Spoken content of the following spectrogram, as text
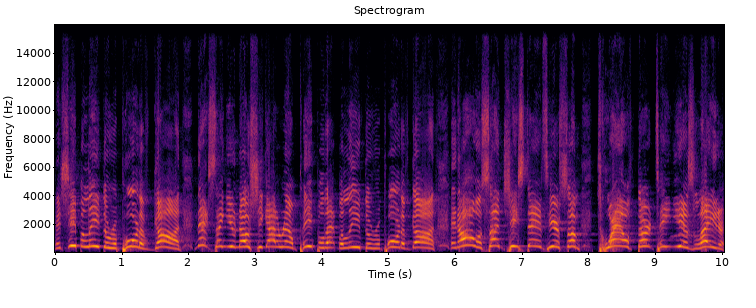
and she believed the report of God. Next thing you know, she got around people that believed the report of God, and all of a sudden she stands here some 12, 13 years later,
